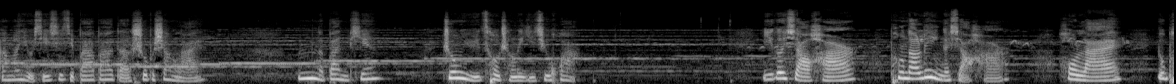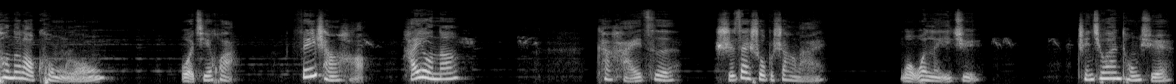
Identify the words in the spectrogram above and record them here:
安安有些结结巴巴的说不上来，嗯了半天，终于凑成了一句话：一个小孩儿碰到另一个小孩儿，后来又碰到了恐龙。我接话。非常好，还有呢？看孩子实在说不上来，我问了一句：“陈秋安同学，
